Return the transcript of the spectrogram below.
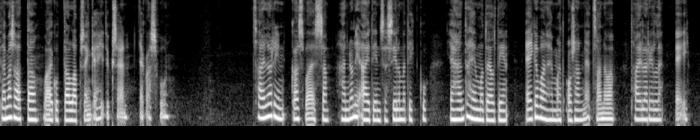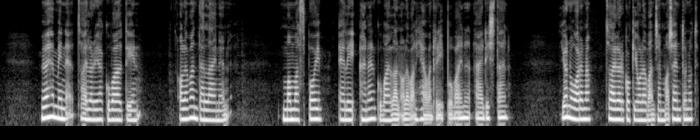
Tämä saattaa vaikuttaa lapsen kehitykseen ja kasvuun. Tylerin kasvaessa hän oli äitinsä silmätikku ja häntä hemmoteltiin, eikä vanhemmat osanneet sanoa Tylerille ei. Myöhemmin Tyleria kuvailtiin olevan tällainen Mamas boy, eli hänen kuvaillaan olevan hieman riippuvainen äidistään. Jo nuorena Tyler koki olevansa masentunut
